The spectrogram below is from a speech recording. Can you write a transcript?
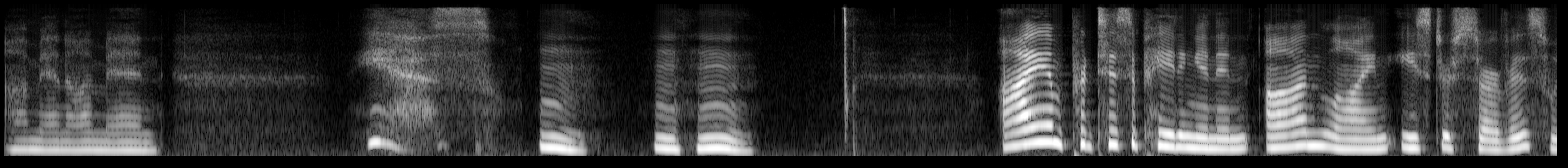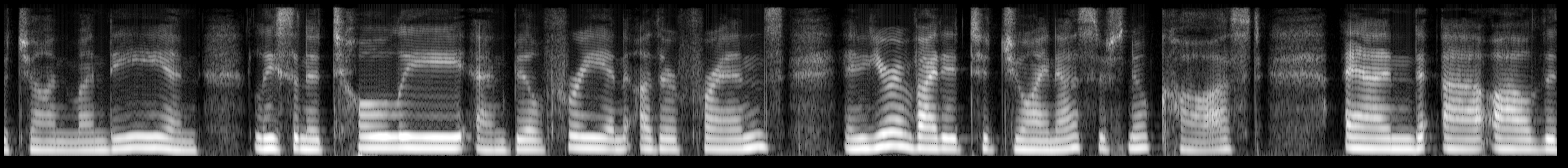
Amen. Amen. Yes. Mm. Hmm. I am participating in an online Easter service with Jon Mundy and Lisa Natoli and Bill Free and other friends. And you're invited to join us. There's no cost. And uh, all the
